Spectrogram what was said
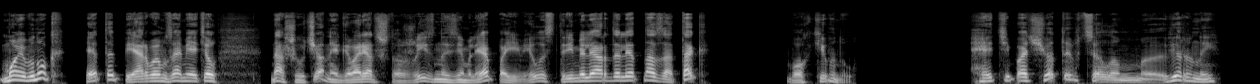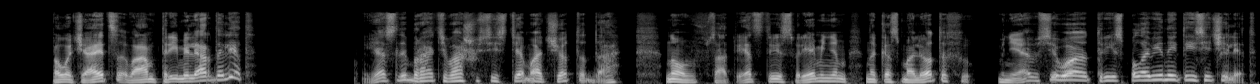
Мой внук это первым заметил. Наши ученые говорят, что жизнь на Земле появилась три миллиарда лет назад, так? Бог кивнул. Эти подсчеты в целом э, верны. Получается, вам три миллиарда лет? Если брать вашу систему отчета, да. Но в соответствии с временем на космолетах мне всего три с половиной тысячи лет.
